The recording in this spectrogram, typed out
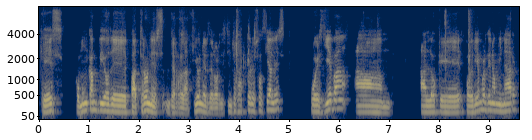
que es como un cambio de patrones de relaciones de los distintos actores sociales, pues lleva a, lo que podríamos denominar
